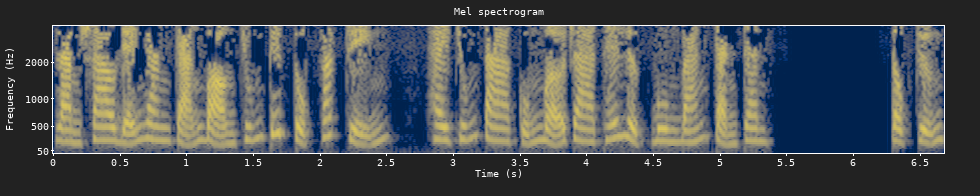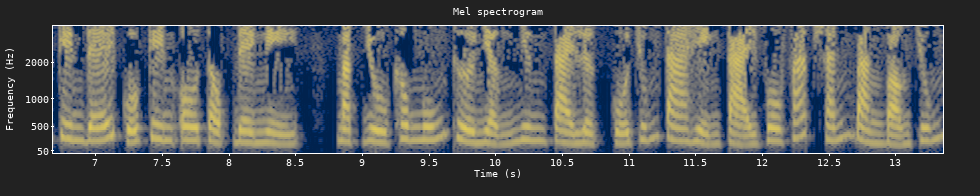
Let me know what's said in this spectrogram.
Làm sao để ngăn cản bọn chúng tiếp tục phát triển, hay chúng ta cũng mở ra thế lực buôn bán cạnh tranh? Tộc trưởng Kim Đế của Kim Ô tộc đề nghị, mặc dù không muốn thừa nhận nhưng tài lực của chúng ta hiện tại vô pháp sánh bằng bọn chúng.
